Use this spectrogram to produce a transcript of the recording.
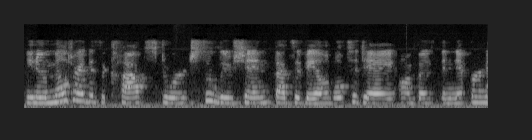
you know, MilDrive is a cloud storage solution that's available today on both the NIPRNet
